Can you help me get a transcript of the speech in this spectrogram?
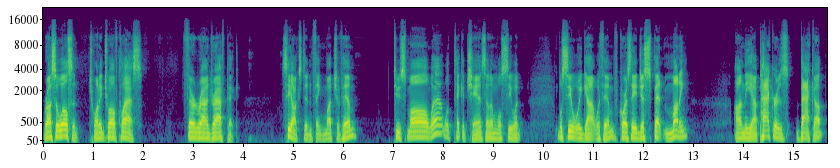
Russell Wilson, 2012 class, third round draft pick. Seahawks didn't think much of him. Too small. Well, we'll take a chance on him. We'll see what we'll see what we got with him. Of course, they had just spent money on the uh, Packers backup,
